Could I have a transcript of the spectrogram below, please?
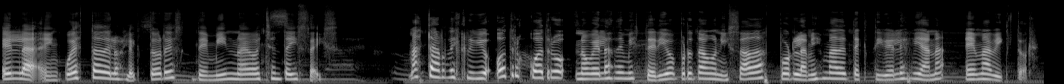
en la encuesta de los lectores de 1986. Más tarde escribió otros cuatro novelas de misterio protagonizadas por la misma detective lesbiana Emma Victor.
